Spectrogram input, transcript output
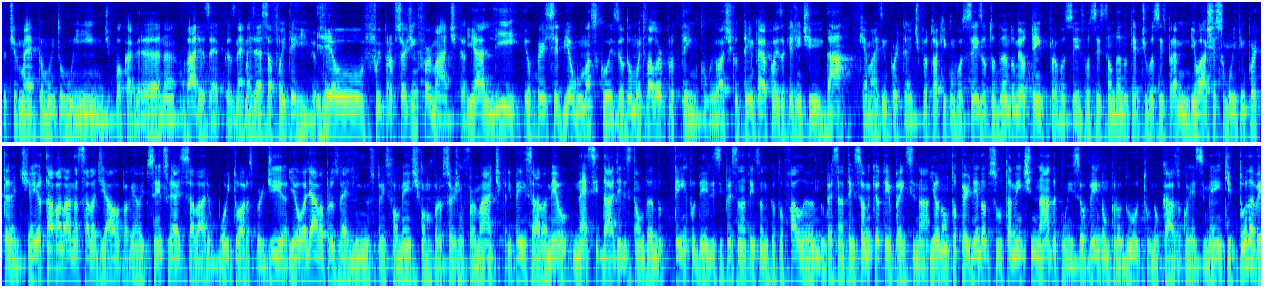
Eu tive uma época muito ruim, de pouca grana, várias épocas, né? Mas essa foi terrível. E eu fui professor de informática. E ali eu percebi algumas coisas. Eu dou muito valor pro tempo. Eu acho que o tempo é a coisa que a gente dá, que é mais importante. Tipo, eu tô aqui com vocês, eu tô dando o meu tempo para vocês, vocês estão dando o tempo de vocês para mim. Eu acho isso muito importante. E aí eu tava lá na sala de aula para ganhar 800 reais de salário 8 horas por dia, e eu olhava para os velhinhos, principalmente, como professor de informática, e pensava, meu, nessa idade eles estão dando tempo deles e prestando atenção no que eu tô falando, prestando atenção no que eu tenho para ensinar. E eu não tô perdendo absolutamente nada com isso. Eu vendo um produto, no caso conhecimento, que toda vez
